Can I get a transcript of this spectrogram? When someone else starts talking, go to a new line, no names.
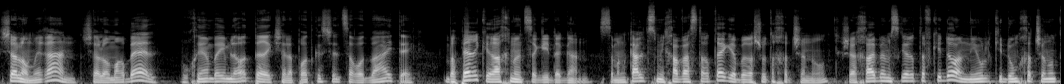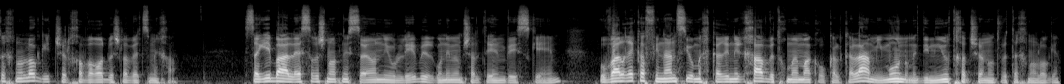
שלום ערן.
שלום ארבל, ברוכים הבאים לעוד פרק של הפודקאסט של צרות בהייטק.
בפרק אירחנו את שגיא דגן, סמנכ"ל צמיחה ואסטרטגיה ברשות החדשנות, שאחראי במסגרת תפקידו על ניהול קידום חדשנות טכנולוגית של חברות בשלבי צמיחה. שגיא בעל עשר שנות ניסיון ניהולי בארגונים ממשלתיים ועסקיים, ובעל רקע פיננסי ומחקרי נרחב בתחומי מקרו-כלכלה, מימון ומדיניות חדשנות וטכנולוגיה.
